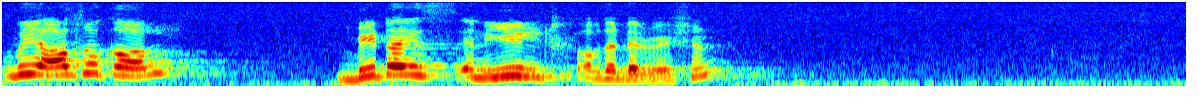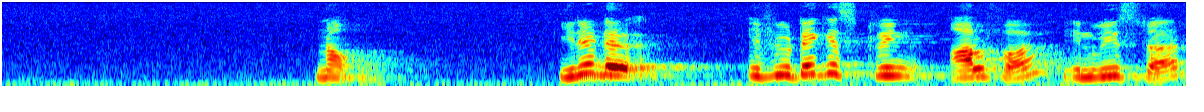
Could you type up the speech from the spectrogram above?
we also call beta is an yield of the derivation. Now, in a if you take a string alpha in V star,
